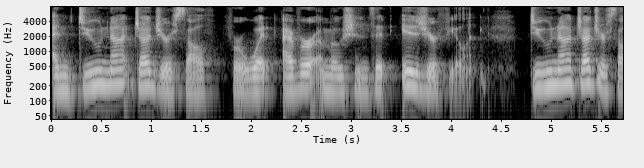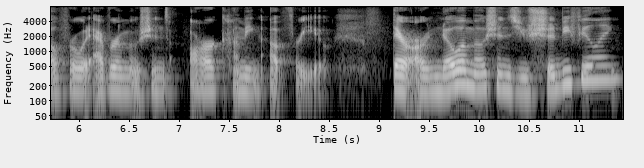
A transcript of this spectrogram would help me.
And do not judge yourself for whatever emotions it is you're feeling. Do not judge yourself for whatever emotions are coming up for you. There are no emotions you should be feeling.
